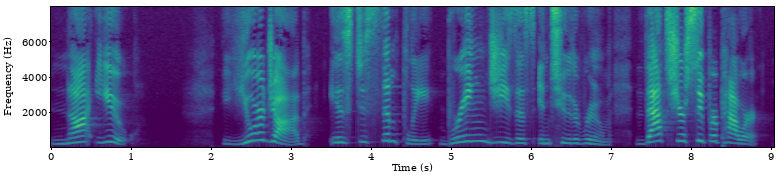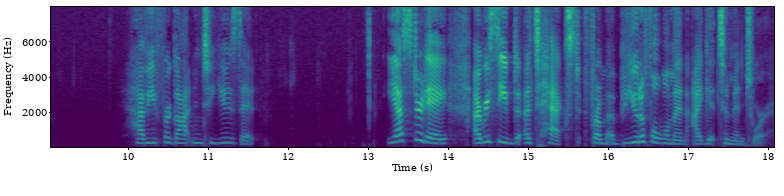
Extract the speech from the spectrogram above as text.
not you. Your job is to simply bring Jesus into the room. That's your superpower. Have you forgotten to use it? Yesterday, I received a text from a beautiful woman I get to mentor.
